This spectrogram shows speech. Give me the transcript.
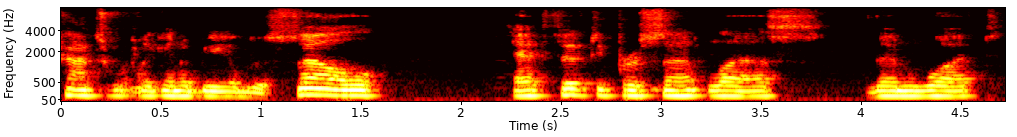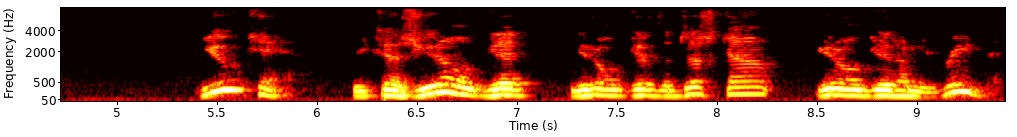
consequently going to be able to sell at 50% less than what you can because you don't get you don't give the discount, you don't get any rebate.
